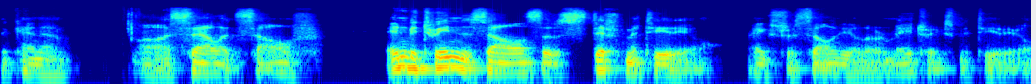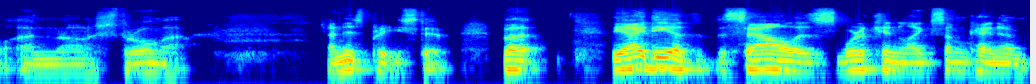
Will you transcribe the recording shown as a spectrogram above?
the kind of uh, cell itself. In between the cells, there's stiff material, extracellular matrix material, and uh, stroma, and it's pretty stiff. But the idea that the cell is working like some kind of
